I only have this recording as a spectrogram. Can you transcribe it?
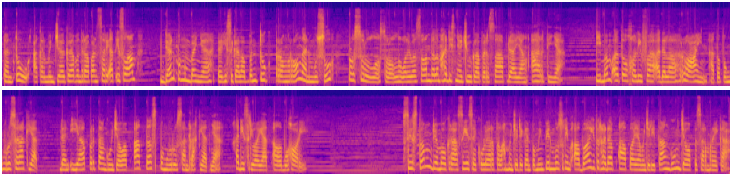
tentu akan menjaga penerapan syariat Islam dan pengembannya dari segala bentuk rongrongan musuh. Rasulullah Wasallam dalam hadisnya juga bersabda yang artinya, Imam atau khalifah adalah ro'ain atau pengurus rakyat dan ia bertanggung jawab atas pengurusan rakyatnya. Hadis riwayat Al-Bukhari. Sistem demokrasi sekuler telah menjadikan pemimpin muslim abai terhadap apa yang menjadi tanggung jawab besar mereka.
